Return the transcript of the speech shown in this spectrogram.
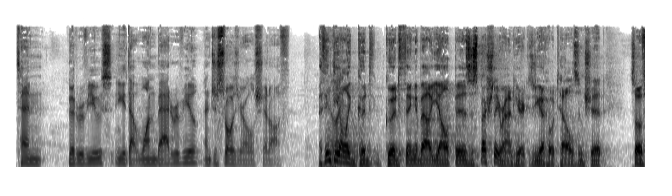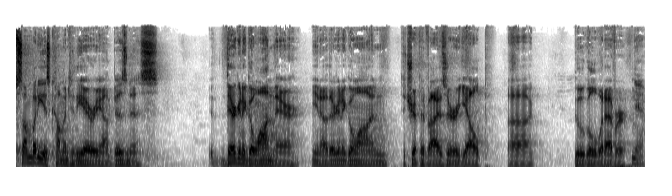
ten good reviews and you get that one bad review and it just throws your whole shit off. I think You're the like- only good good thing about Yelp is, especially around here, because you got hotels and shit. So if somebody is coming to the area on business, they're going to go on there. You know, they're going to go on to TripAdvisor, Yelp, uh, Google, whatever. Yeah.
